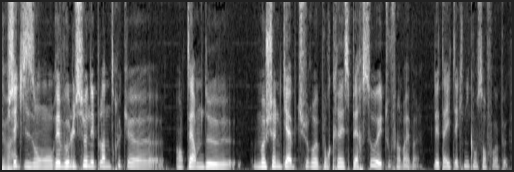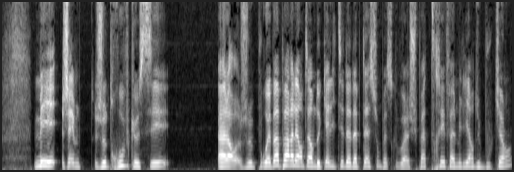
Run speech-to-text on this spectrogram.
Je sais qu'ils ont révolutionné plein de trucs euh, en termes de motion capture pour créer ce perso et tout. Enfin bref, voilà. Détails techniques, on s'en fout un peu. Mais j'aime, je trouve que c'est. Alors, je pourrais pas parler en termes de qualité d'adaptation parce que voilà, je suis pas très familière du bouquin,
